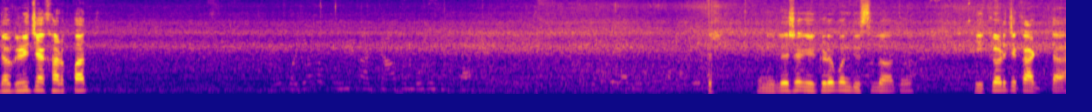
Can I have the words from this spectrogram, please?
दगडीच्या खडपात. निलेशक इकडे पण दिसला तो इकडचे काढता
